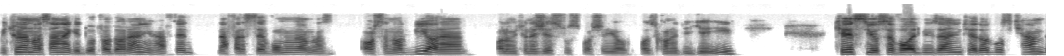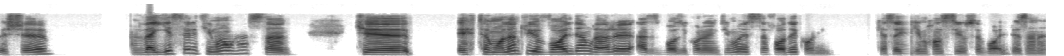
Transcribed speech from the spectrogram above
می‌تونن مثلا اگه دوتا دارن این هفته نفر سوم هم از آرسنال بیارن. حالا می‌تونه جسوس باشه یا بازیکن دیگه ای که 33 wild می‌زنن این تعداد باز کم بشه. و یه سری تیم هم هستن که احتمالا توی wild هم قراره از بازیکنان این تیم‌ها استفاده کنیم. کسایی که می‌خوان 33 wild بزنن.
